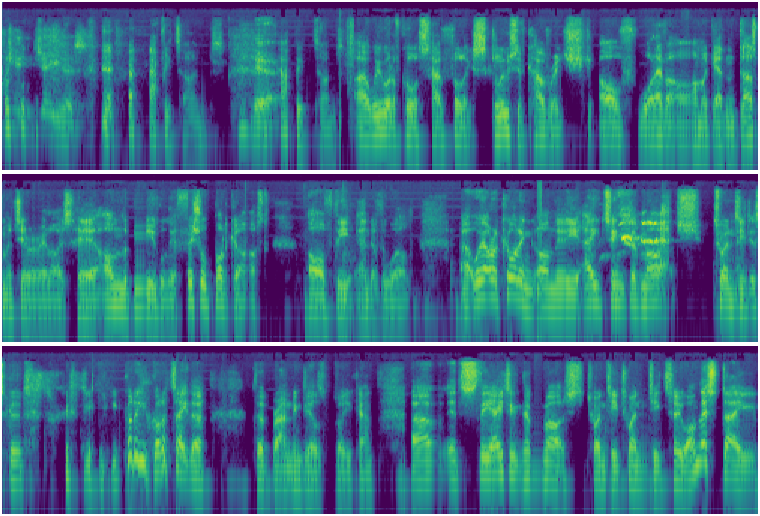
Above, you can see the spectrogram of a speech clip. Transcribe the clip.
Fucking Jesus. happy times. Yeah. Happy times. Uh, we will, of course, have full exclusive coverage of whatever Armageddon does materialize here on the Bugle, the official podcast of the end of the world. Uh, we are recording on the 18th of March, 20. It's good. you've got to, you've got to take the the branding deals where you can. Uh, it's the 18th of March, 2022. On this day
